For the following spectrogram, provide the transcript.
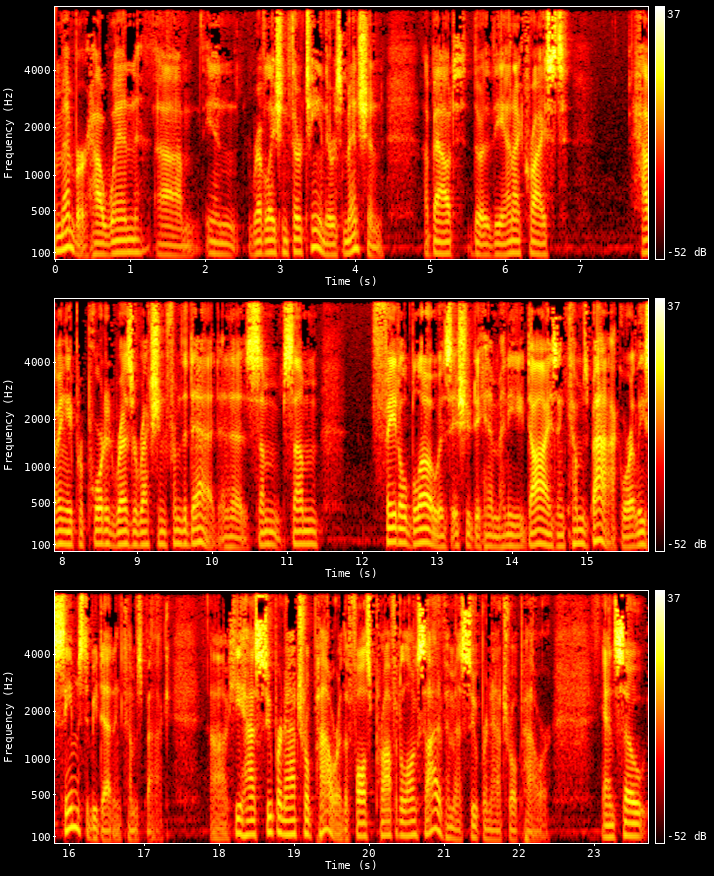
remember how when um, in Revelation 13 there is mention about the, the Antichrist having a purported resurrection from the dead, and uh, some some fatal blow is issued to him, and he dies and comes back, or at least seems to be dead and comes back. Uh, he has supernatural power. The false prophet alongside of him has supernatural power. And so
